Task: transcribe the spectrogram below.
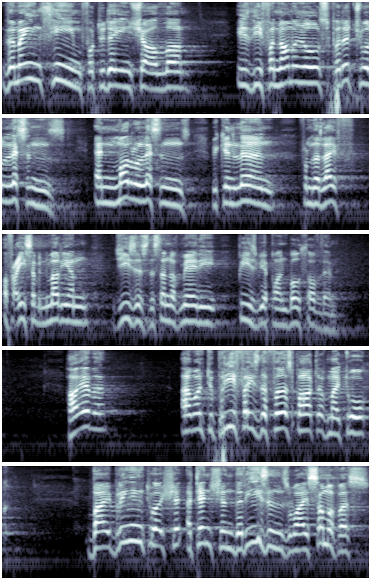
The main theme for today inshallah is the phenomenal spiritual lessons and moral lessons we can learn from the life of Isa and Maryam, Jesus the son of Mary, peace be upon both of them. However, I want to preface the first part of my talk by bringing to attention the reasons why some of us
